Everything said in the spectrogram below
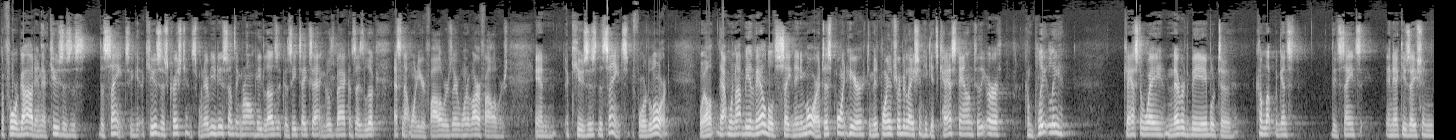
before God and accuses the saints. He accuses Christians. Whenever you do something wrong, he loves it because he takes that and goes back and says, Look, that's not one of your followers, they're one of our followers. And accuses the saints before the Lord. Well, that will not be available to Satan anymore. At this point here, to midpoint of tribulation, he gets cast down to the earth, completely cast away, never to be able to come up against the saints in accusation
